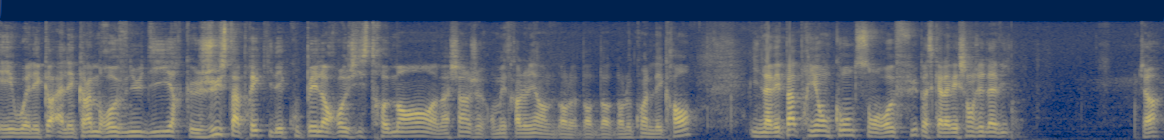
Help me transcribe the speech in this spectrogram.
et où elle est, quand- elle est quand même revenue dire que juste après qu'il ait coupé l'enregistrement, euh, machin, je- on mettra le lien dans le, dans- le coin de l'écran, il n'avait pas pris en compte son refus parce qu'elle avait changé d'avis. Tu vois?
